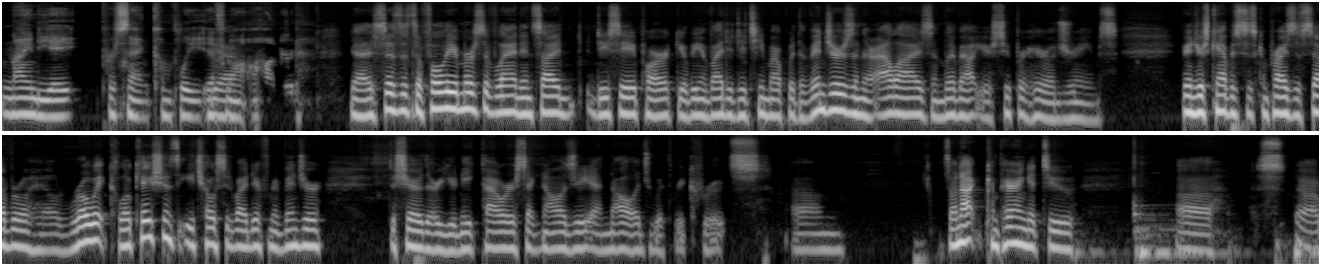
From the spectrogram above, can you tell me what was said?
98% complete, if Yeah. not 100. Yeah, it says it's a fully immersive land inside DCA Park. You'll be invited to team up with Avengers and their allies and live out your superhero dreams. Avengers Campus is comprised of several heroic locations, each hosted by a different Avenger to share their unique powers, technology, and knowledge with recruits. Um, so, not comparing it to uh, uh,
